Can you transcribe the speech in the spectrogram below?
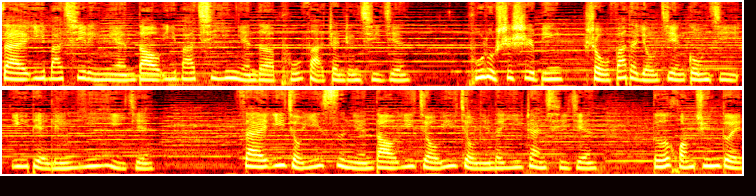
在1870年到1871年的普法战争期间，普鲁士士兵首发的邮件共计1.01亿件；在1914年到1919年的一战期间，德皇军队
